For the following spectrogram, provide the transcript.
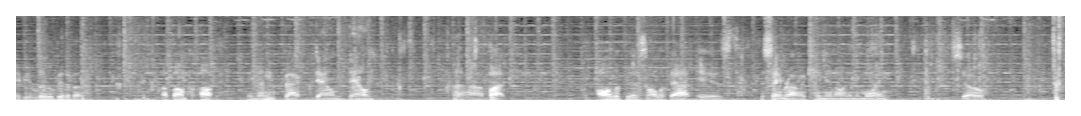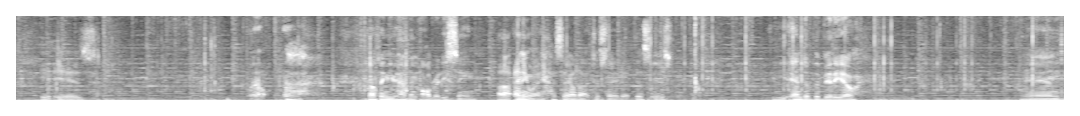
maybe a little bit of a, a bump up and then back down, down. Uh, but all of this, all of that is the same route I came in on in the morning. So it is, well, uh, nothing you haven't already seen. Uh, anyway, I say all that to say that this is the end of the video. And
